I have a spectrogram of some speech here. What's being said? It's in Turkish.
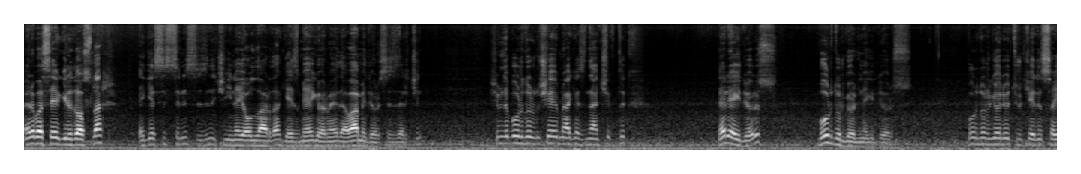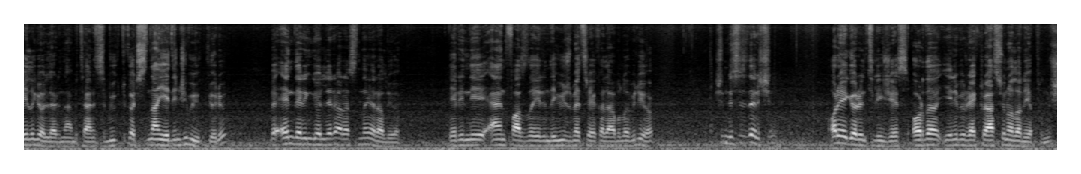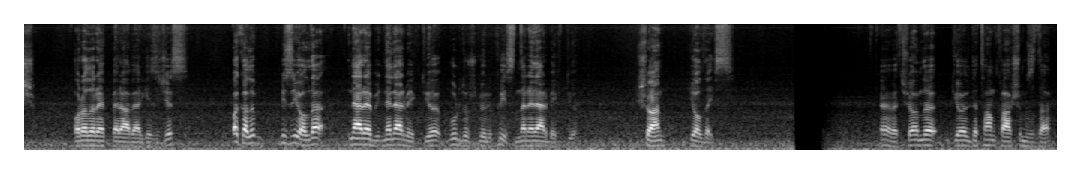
Merhaba sevgili dostlar. Egesizsiniz. Sizin için yine yollarda gezmeye görmeye devam ediyoruz sizler için. Şimdi Burdur'un şehir merkezinden çıktık. Nereye gidiyoruz? Burdur Gölü'ne gidiyoruz. Burdur Gölü Türkiye'nin sayılı göllerinden bir tanesi. Büyüklük açısından 7. büyük gölü ve en derin gölleri arasında yer alıyor. Derinliği en fazla yerinde 100 metreye kadar bulabiliyor. Şimdi sizler için oraya görüntüleyeceğiz. Orada yeni bir rekreasyon alanı yapılmış. Oraları hep beraber gezeceğiz. Bakalım bizi yolda neler, neler bekliyor? Burdur Gölü kıyısında neler bekliyor? Şu an yoldayız. Evet şu anda gölde tam karşımızda.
